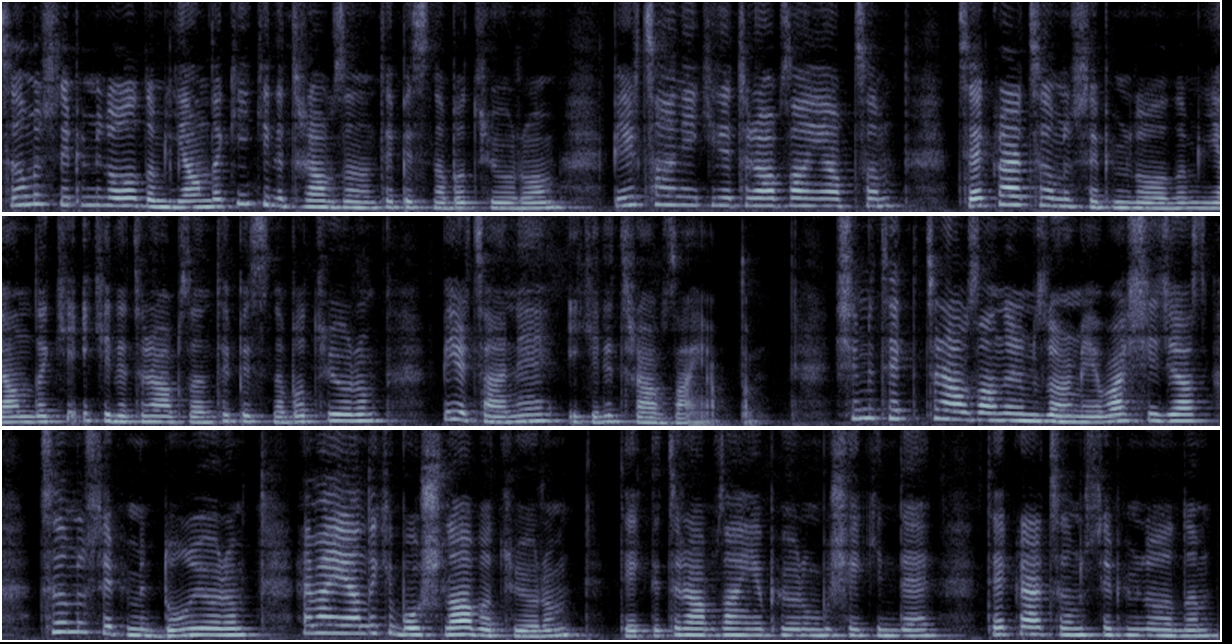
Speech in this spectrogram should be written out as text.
Tığım üst ipimi doladım. Yandaki ikili trabzanın tepesine batıyorum. Bir tane ikili trabzan yaptım. Tekrar tığım üst ipimi doladım. Yandaki ikili trabzanın tepesine batıyorum. Bir tane ikili trabzan yaptım. Şimdi tekli trabzanlarımızı örmeye başlayacağız. Tığım üst ipimi doluyorum. Hemen yandaki boşluğa batıyorum. Tekli trabzan yapıyorum bu şekilde. Tekrar tığım üst ipimi doladım.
